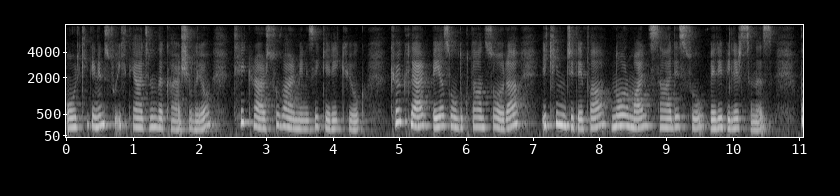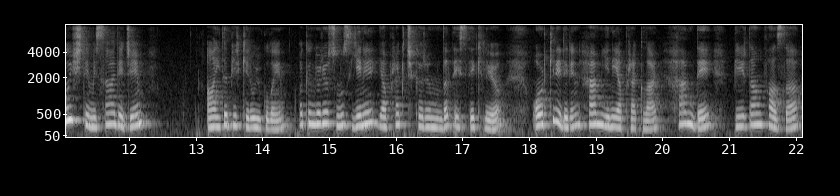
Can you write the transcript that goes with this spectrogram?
orkidenin su ihtiyacını da karşılıyor. Tekrar su vermenize gerek yok. Kökler beyaz olduktan sonra ikinci defa normal sade su verebilirsiniz. Bu işlemi sadece ayda bir kere uygulayın. Bakın görüyorsunuz yeni yaprak çıkarımında destekliyor. Orkidelerin hem yeni yapraklar hem de birden fazla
